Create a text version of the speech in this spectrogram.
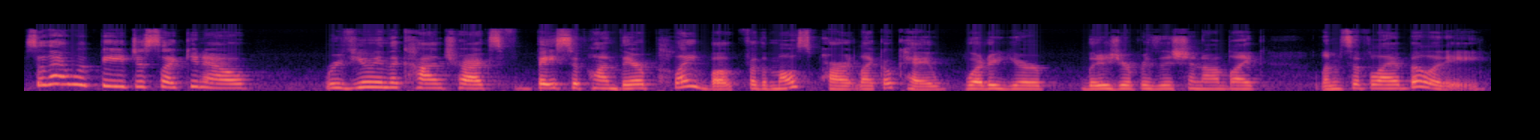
So that would be just like, you know, reviewing the contracts based upon their playbook for the most part like okay what are your what is your position on like limits of liability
